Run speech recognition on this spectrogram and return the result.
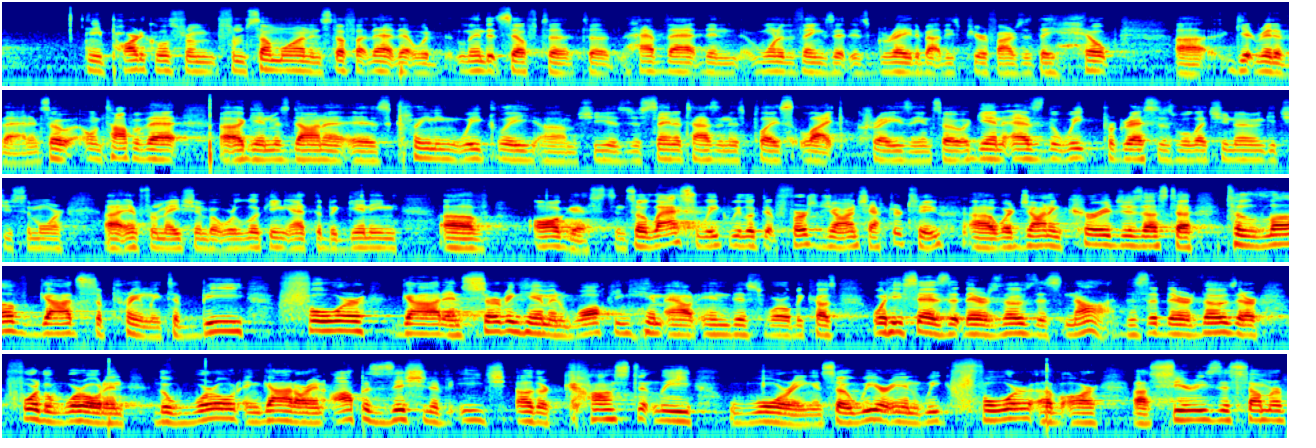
any particles from, from someone and stuff like that that would lend itself to, to have that, then one of the things that is great about these purifiers is they help uh, get rid of that. And so, on top of that, uh, again, Miss Donna is cleaning weekly. Um, she is just sanitizing this place like crazy. And so, again, as the week progresses, we'll let you know and get you some more uh, information. But we're looking at the beginning of August. And so last week we looked at 1 John chapter 2, uh, where John encourages us to, to love God supremely, to be for God and serving Him and walking Him out in this world. Because what he says that there's those that's not. That there are those that are for the world, and the world and God are in opposition of each other, constantly warring. And so we are in week four of our uh, series this summer,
